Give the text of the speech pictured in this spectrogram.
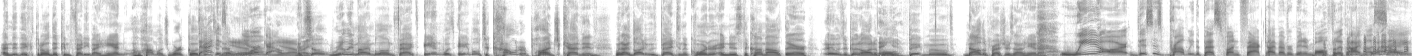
and that they throw the confetti by hand. Oh, how much work goes That into is that? a Yeah. workout. Yeah. And so, really mind blown fact, and was able to counter punch Kevin when I thought he was backed in the corner and just to come out there. It was a good audible, big move. Now the pressure's on Hannah. We are. This is probably the best fun fact I've ever been involved with. I must say,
